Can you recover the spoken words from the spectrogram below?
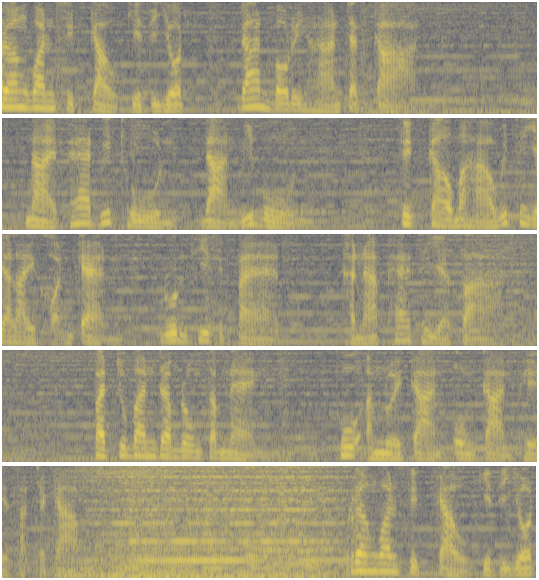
รางวัลสิทธิ์เก่าเกียรติยศ ด้านบริหารจัดการ นายแพทย์วิทูล ด่านวิบูลสิทธิ์เก่ามหาวิทยาลัยขอนแก่น รุ่นที่ 18 คณะแพทยศาสตร์ ปัจจุบันดำรงตำแหน่ง ผู้อำนวยการองค์การเภสัชกรรม รางวัลสิทธิ์เก่ากียรติยศ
